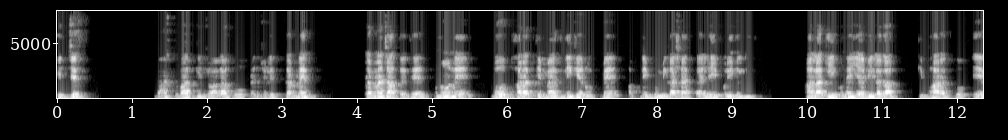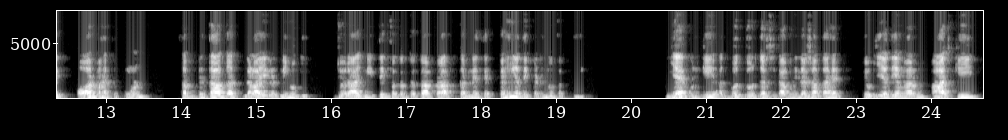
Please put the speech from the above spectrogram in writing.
कि जिस राष्ट्रवाद की ज्वाला को प्रज्वलित करने, करना चाहते थे, उन्होंने वो भारत के मैथनी के रूप में अपनी भूमिका शायद पहले ही पूरी कर ली थी। हालाँकि उन्हें यह भी लगा कि भारत को एक और महत्वपूर्ण सभ्यतागत लड़ाई लड़नी होगी, जो राजनीतिक स्वतंत्रता प्राप्त करने से कहीं अधिक कठिन हो सकती है। यह उनकी अद्भुत दूरदर्शिता को ही दर्शाता है, क्योंकि यदि हम आज की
